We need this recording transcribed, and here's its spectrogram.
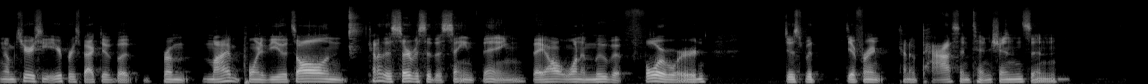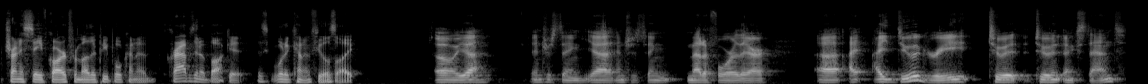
I'm curious to get your perspective, but from my point of view, it's all in kind of the service of the same thing. They all want to move it forward just with different kind of past intentions and trying to safeguard from other people, kind of crabs in a bucket is what it kind of feels like. Oh yeah, interesting. Yeah, interesting metaphor there. Uh, I I do agree to it to an extent,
